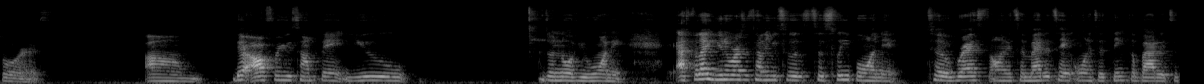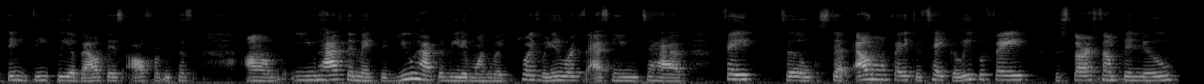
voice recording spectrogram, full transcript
Taurus. Um, they're offering you something you don't know if you want it. I feel like universe is telling you to to sleep on it, to rest on it, to meditate on it, to think about it, to think deeply about this offer because um you have to make the you have to be the one to make the choice. But universe is asking you to have faith to step out on faith, to take a leap of faith, to start something new.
